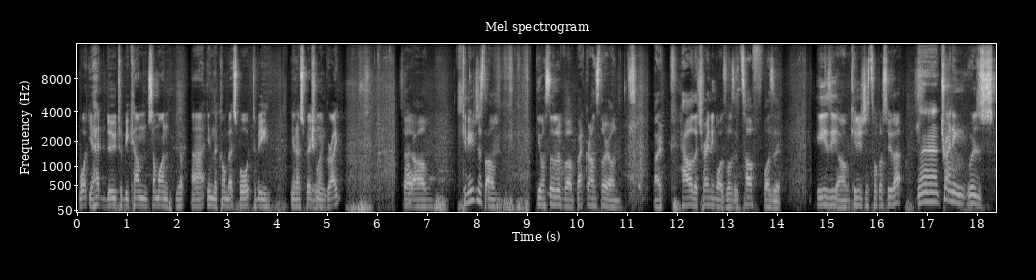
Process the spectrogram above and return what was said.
what you had to do to become someone Yep. uh, in the combat sport to be you know special and great. So um can you just um give us a little bit of background story on like how the training was? Was it tough? Was it easy? Um can you just talk us through that? Uh, training was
